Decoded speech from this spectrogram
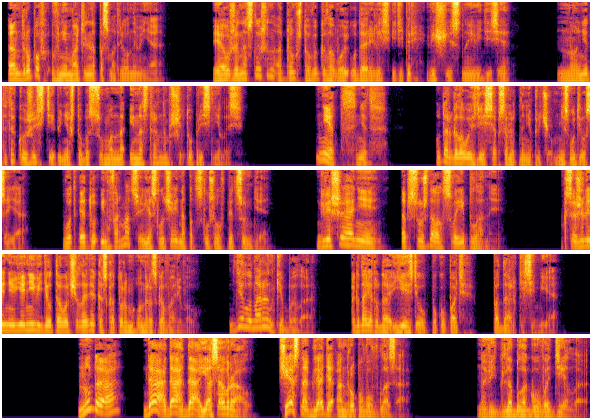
Андропов внимательно посмотрел на меня. Я уже наслышан о том, что вы головой ударились и теперь вещистные видите. Но не до такой же степени, чтобы сумма на иностранном счету приснилась. Нет, нет. Удар головой здесь абсолютно ни при чем, не смутился я. Вот эту информацию я случайно подслушал в Пецунде. Гвишани обсуждал свои планы. К сожалению, я не видел того человека, с которым он разговаривал. Дело на рынке было, когда я туда ездил покупать подарки семье. Ну да, да, да, да, я соврал, честно глядя Андропову в глаза. Но ведь для благого дела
